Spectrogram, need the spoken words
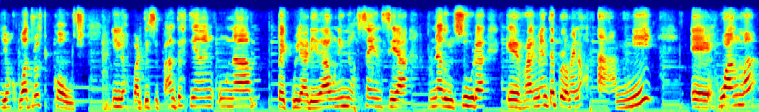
Los cuatro coach y los participantes tienen una peculiaridad, una inocencia, una dulzura que realmente, por lo menos a mí, eh, Juanma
